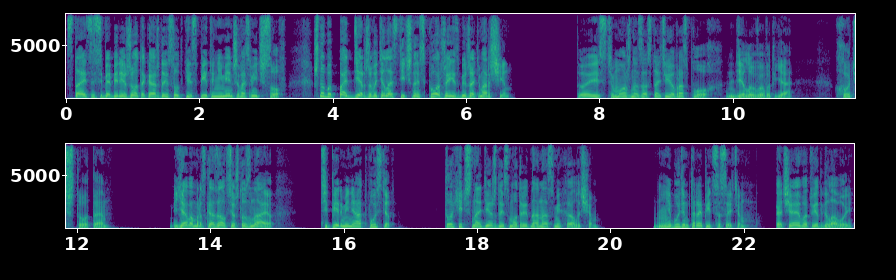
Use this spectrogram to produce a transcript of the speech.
Стайса себя бережет, и каждые сутки спит не меньше восьми часов, чтобы поддерживать эластичность кожи и избежать морщин. То есть можно застать ее врасплох, делаю вывод я. Хоть что-то. Я вам рассказал все, что знаю. Теперь меня отпустят? Тохич с надеждой смотрит на нас с Михалычем. Не будем торопиться с этим. Качаю в ответ головой.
